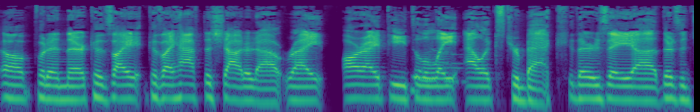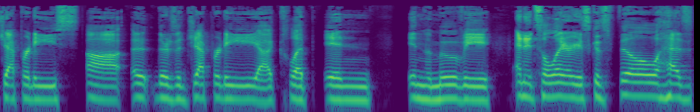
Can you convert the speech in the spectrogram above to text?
uh, put in there because I because I have to shout it out, right? R.I.P. to the late Alex Trebek. There's a uh, there's a Jeopardy uh, uh there's a Jeopardy uh, clip in in the movie, and it's hilarious because Phil has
